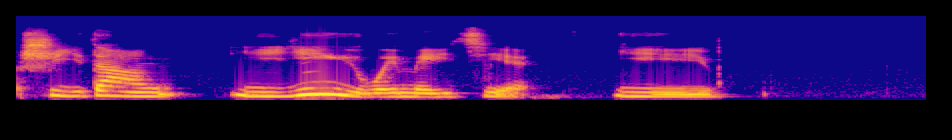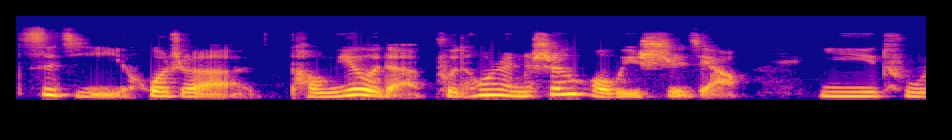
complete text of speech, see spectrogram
是一档以英语为媒介，以自己或者朋友的普通人的生活为视角。以吐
